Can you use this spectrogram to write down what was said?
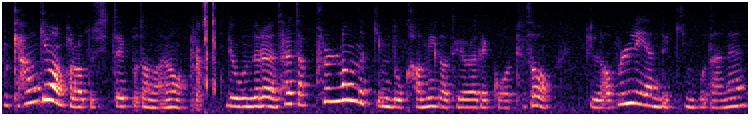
이렇게 한 개만 발라도 진짜 예쁘잖아요. 근데 오늘은 살짝 plum 느낌도 가미가 되어야 될 것 같아서 lovely한 느낌보다는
